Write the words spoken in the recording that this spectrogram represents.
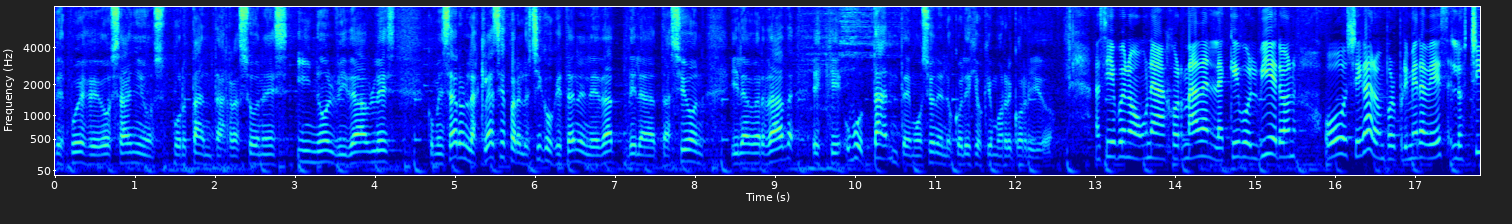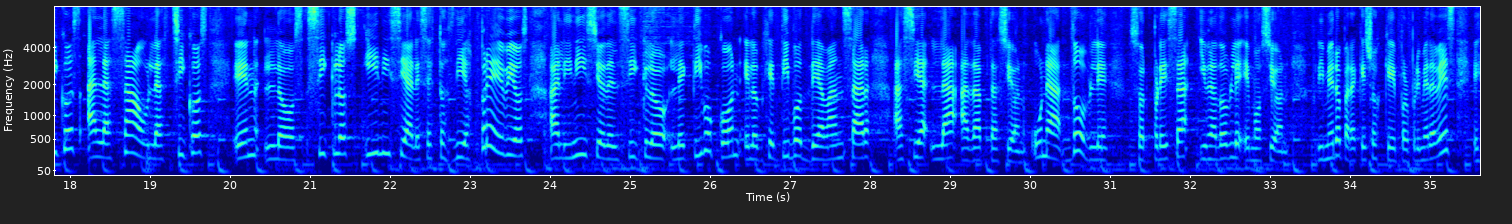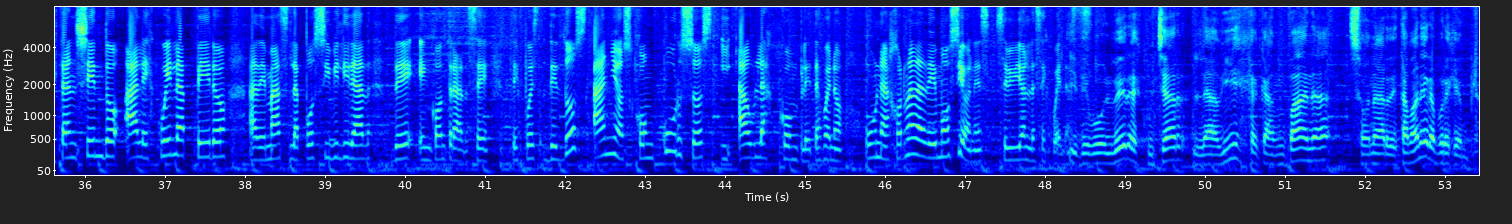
Después de dos años, por tantas razones inolvidables, comenzaron las clases para los chicos que están en la edad de la adaptación y la verdad es que hubo tanta emoción en los colegios que hemos recorrido. Así es, bueno, una jornada en la que volvieron o llegaron por primera vez los chicos a las aulas, chicos en los ciclos iniciales, estos días previos al inicio del ciclo lectivo con el objetivo de avanzar hacia la adaptación. Una doble sorpresa y una doble emoción. Primero para aquellos que por primera vez están yendo a la escuela, pero además la posibilidad de encontrarse después de dos años con cursos y aulas completas. Bueno, una jornada de emociones se vivió en las escuelas. Y de volver a escuchar la vieja campana sonar de esta manera, por ejemplo.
